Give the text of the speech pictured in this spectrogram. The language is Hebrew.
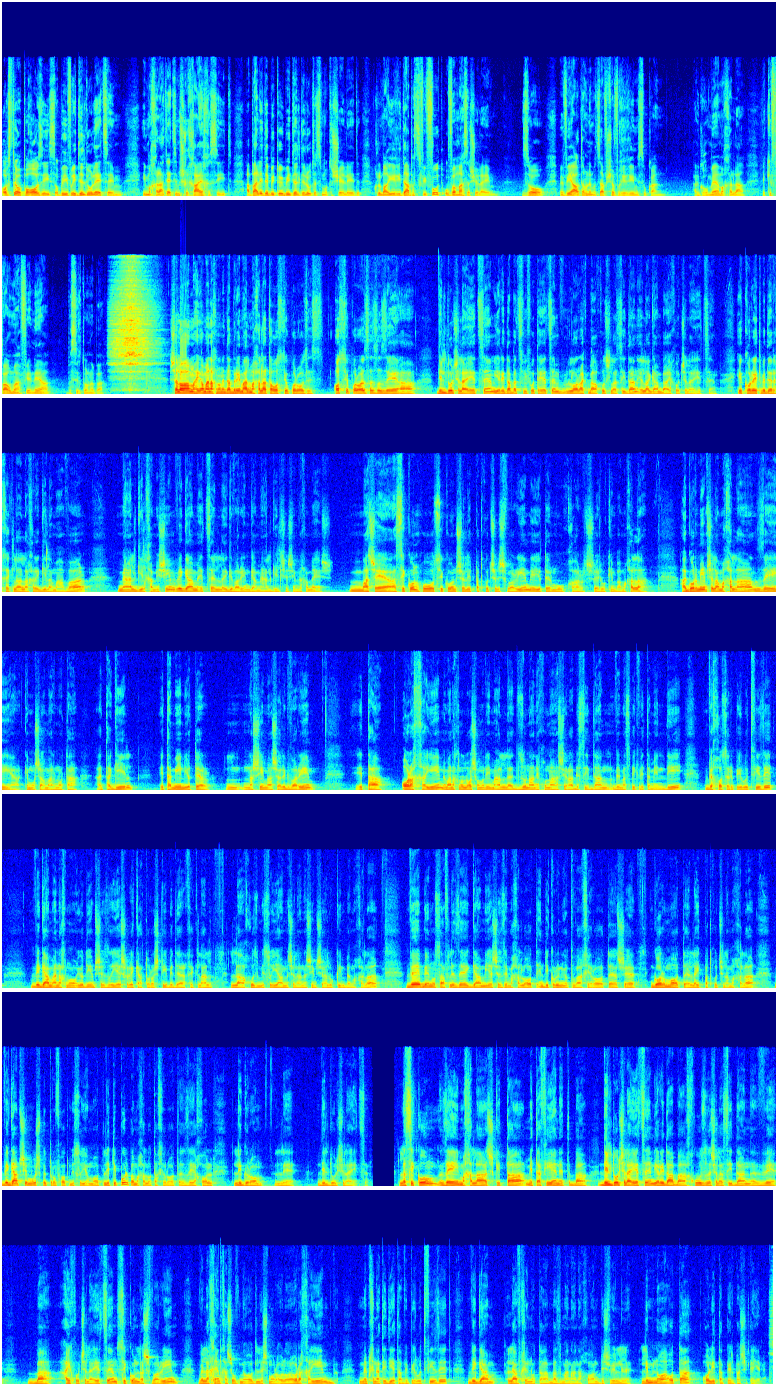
אוסטאופורוזיס, או בעברית דלדול עצם, היא מחלת עצם שכיחה יחסית, הבאה לידי ביטוי בהידלדלות עצמות השלד, כלומר ירידה בצפיפות ובמסה שלהם. זו מביאה אותם למצב שברירי מסוכן. על גורמי המחלה, היקפה ומאפייניה, בסרטון הבא. שלום, היום אנחנו מדברים על מחלת האוסטיופורוזיס. אוסטיופורוזיס זה הדלדול של העצם, ירידה בצפיפות העצם, לא רק באחוז של הסידן, אלא גם באיכות של העצם. היא קורית בדרך כלל אחרי גיל המעבר, מעל גיל 50, וגם אצל גברים גם מעל גיל 65. מה שהסיכון הוא סיכון של התפתחות של שברים יותר מאוחר שלוקים במחלה. הגורמים של המחלה זה, כמו שאמרנו, את הגיל, את המין יותר נשים מאשר גברים, את האורח חיים, אם אנחנו לא שומרים על תזונה נכונה עשירה בסידן ומספיק ויטמין D וחוסר פעילות פיזית, וגם אנחנו יודעים שיש רקע תורשתי בדרך כלל לאחוז מסוים של האנשים שעלוקים במחלה, ובנוסף לזה גם יש איזה מחלות אנדיקרוניות ואחרות אה, שגורמות אה, להתפתחות של המחלה, וגם שימוש בתרופות מסוימות לטיפול במחלות אחרות, זה יכול לגרום לדלדול של העצם. לסיכום, זו מחלה שקטה, מתאפיינת בדלדול של העצם, ירידה באחוז של הסידן ובאיכות של העצם, סיכון לשברים, ולכן חשוב מאוד לשמור על אורח חיים מבחינת דיאטה ופעילות פיזית, וגם לאבחן אותה בזמן הנכון בשביל למנוע אותה או לטפל בה שקיימת.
